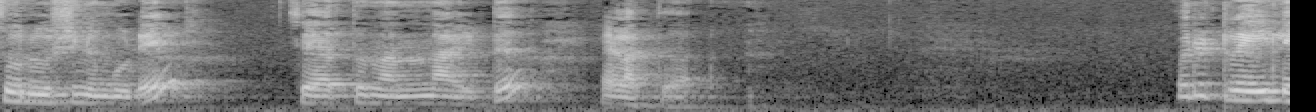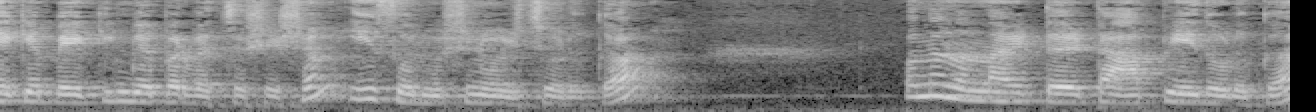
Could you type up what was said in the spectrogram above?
സൊല്യൂഷനും കൂടെ ചേർത്ത് നന്നായിട്ട് ഇളക്കുക. ഒരു ട്രേയിലേക്ക് ബേക്കിംഗ് പേപ്പർ വെച്ച ശേഷം ഈ സൊല്യൂഷൻ ഒഴിച്ചു കൊടുക്കുക. ഒന്ന് നന്നായിട്ട് ടാപ്പ് ചെയ്ത് കൊടുക്കുക.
